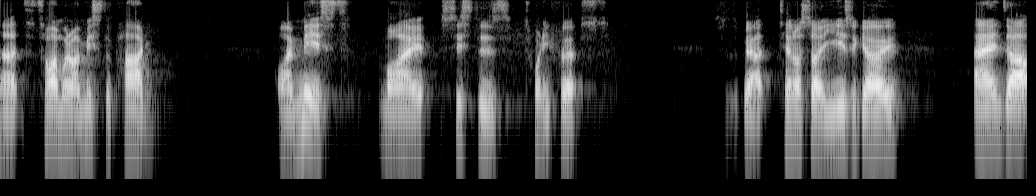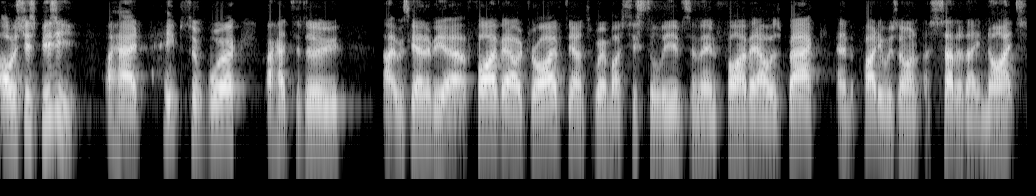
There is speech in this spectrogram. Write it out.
Uh, it's a time when I missed a party. I missed my sister's 21st. This was about 10 or so years ago. And uh, I was just busy. I had heaps of work I had to do. Uh, it was going to be a five hour drive down to where my sister lives and then five hours back. And the party was on a Saturday night.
